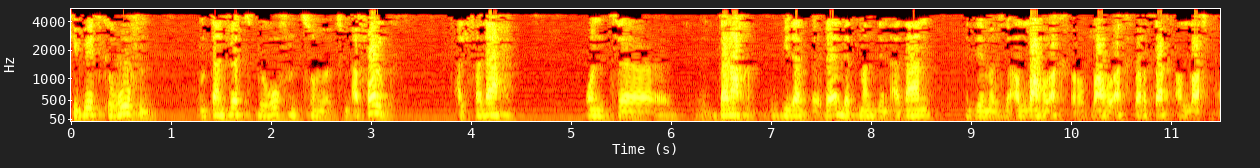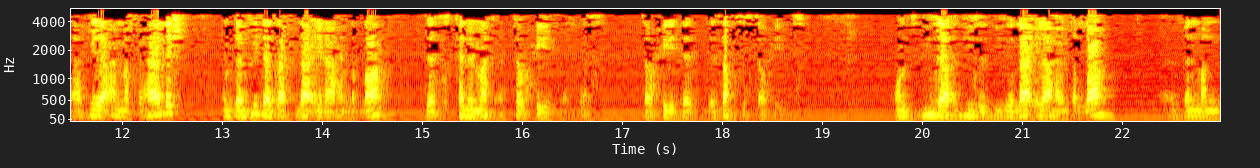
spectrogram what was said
Gebet gerufen und dann wird gerufen zum, zum Erfolg, Al-Falah und äh, danach wieder beendet man den Adhan, indem man Allahu Akbar, Allahu Akbar sagt, Allah wieder einmal verherrlicht und dann wieder sagt La ilaha illallah, das Kalimat al-Tawhid, also das Tawhid, der Satz des Tawhids. Und dieser, diese, diese La ilaha illallah, wenn man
